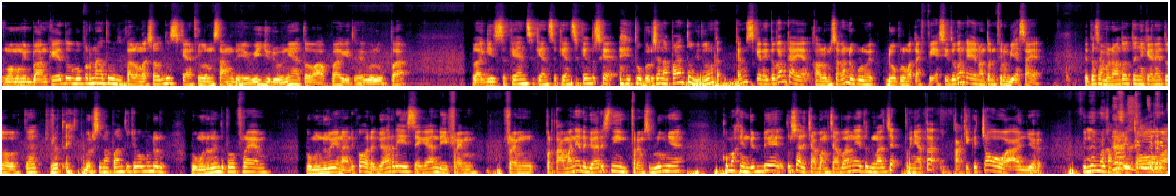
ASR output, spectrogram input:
ngomongin bangke tuh gue pernah tuh kalau nggak salah tuh scan film Sang Dewi judulnya atau apa gitu ya gue lupa lagi sekian sekian sekian sekian terus kayak eh itu barusan apaan tuh gitu kan kan scan itu kan kayak kalau misalkan 20 24 fps itu kan kayak nonton film biasa ya kita sambil nonton tuh nyekian itu berat, eh barusan apaan tuh? Coba mundur. Gue mundurin tuh per frame. Gue mundurin. Nah ini kok ada garis ya kan di frame frame pertamanya ada garis nih frame sebelumnya. Kok makin gede? Terus ada cabang-cabangnya itu. Ternyata ternyata kaki kecoa anjir. Ini mah kaki kecoa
